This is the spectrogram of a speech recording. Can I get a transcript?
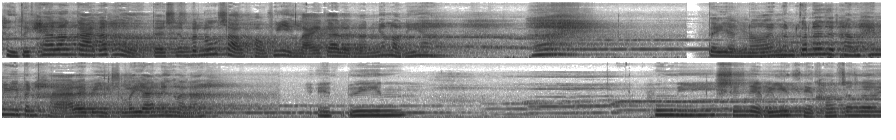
ถึงจะแค่ร่างกายก็เถอะ แต่ฉันเป็นลูกสาวของผู้หญิงไร้ายกาจแบบนั้นงั้นเหรอเนี่ยเฮ้ยแต่อย่างน้อยมันก็น่าจะทำให้ไม่มีปัญหาอะไรไปอีกสักระยะหนึ่งแหละนะ เอ็ดวิน พรุ่งนี้ฉันอยากได้ยินเสียงเขาจังเลย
